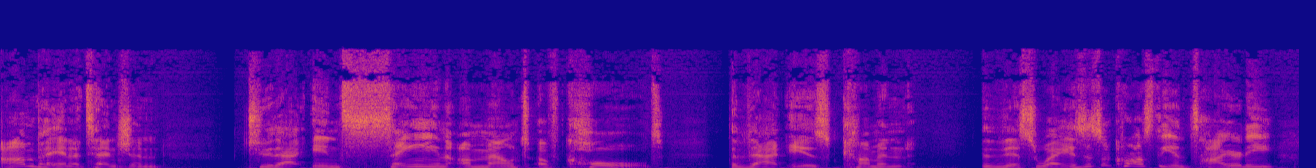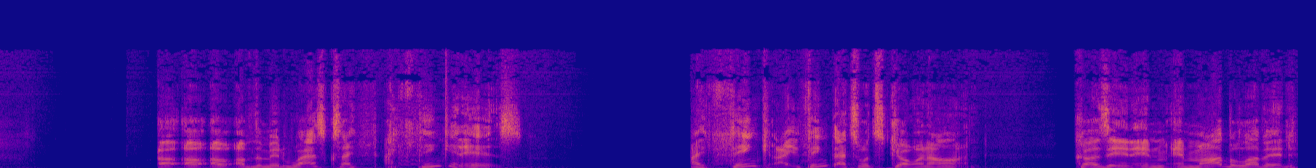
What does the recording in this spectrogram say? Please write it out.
I'm paying attention to that insane amount of cold that is coming this way. Is this across the entirety uh, uh of the Midwest? Because I, I think it is. I think I think that's what's going on. Because in, in, in my beloved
